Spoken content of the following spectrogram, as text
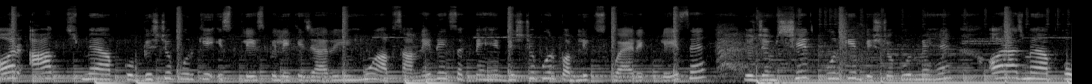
और आज मैं आपको बिष्टोपुर के इस प्लेस पे लेके जा रही हूँ। आप सामने देख सकते हैं बिष्टोपुर पब्लिक स्क्वायर एक प्लेस है, जो जमशेदपुर के बिष्टोपुर में है। और आज मैं आपको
